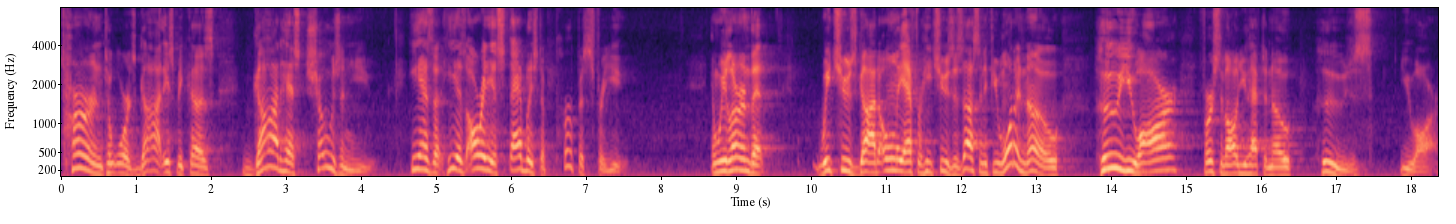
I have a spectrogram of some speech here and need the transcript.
turned towards God, it's because God has chosen you. He has, a, he has already established a purpose for you. And we learn that we choose God only after He chooses us. And if you want to know who you are, first of all, you have to know whose you are.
